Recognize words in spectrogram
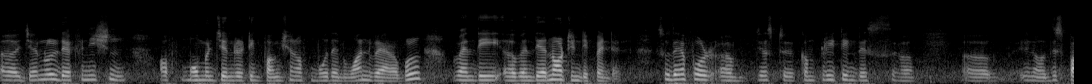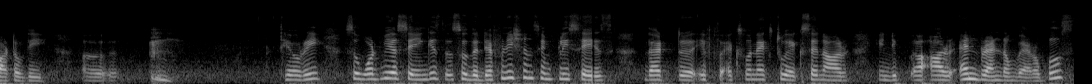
a, general definition of moment generating function of more than one variable when the uh, when they are not independent. So, therefore, um, just uh, completing this uh, uh, you know this part of the theory. So, what we are saying is, so the definition simply says that uh, if x 1 x 2 x n are uh, are n random variables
